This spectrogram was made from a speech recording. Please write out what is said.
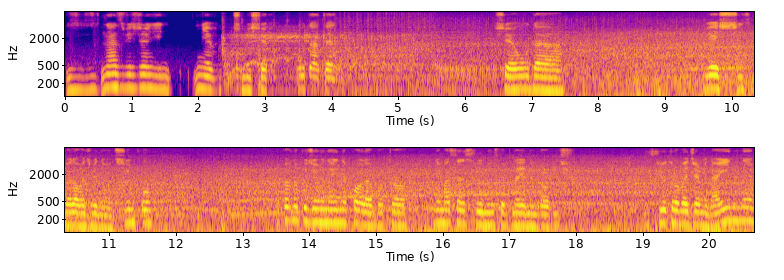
Z, na zwierzęcie nie wiem, czy mi się uda ten. się uda wieść i zbelować w jednym odcinku. Na pewno pójdziemy na inne pole, bo to nie ma sensu non-stop na jednym robić. Więc jutro będziemy na innym,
